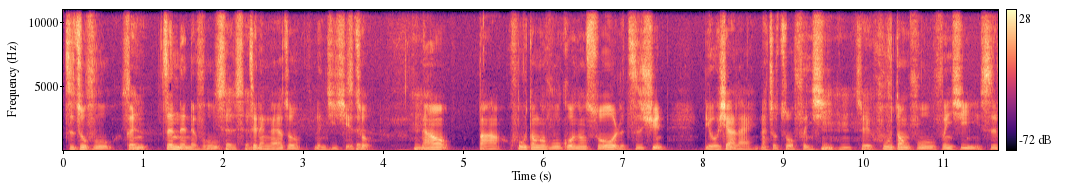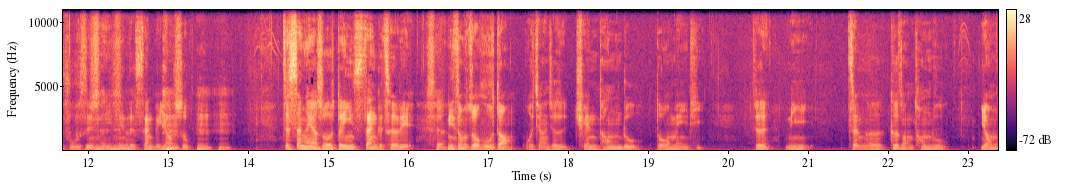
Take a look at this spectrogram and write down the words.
自助服务跟真人的服务，是是，这两个要做人机协作，然后把互动跟服务过程中所有的资讯留下来，那就做分析。所以互动、服务、分析是服务是里面的三个要素。嗯嗯，这三个要素对应三个策略。是，你怎么做互动？我讲就是全通路多媒体。就是你整个各种通路用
